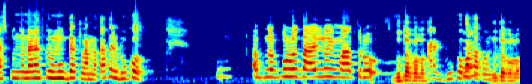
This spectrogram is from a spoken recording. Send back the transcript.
আজ পর্যন্ত নানাদ করে মুখ দেখলাম না তাড়াতাড়ি ঢুকো। আপনার পোলো তো আইলোই মাত্র। জুতা খোলো। আরে ঢুকো কথা কই জুতা খোলো।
